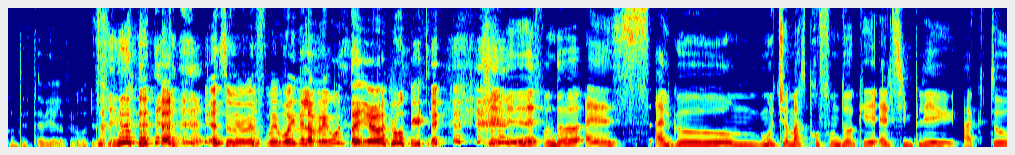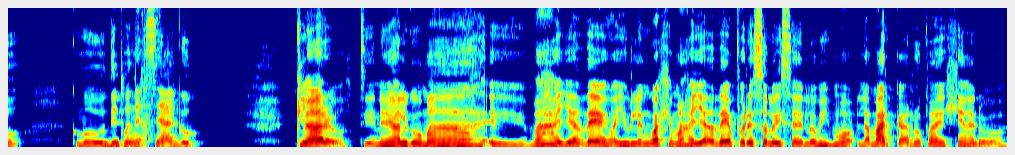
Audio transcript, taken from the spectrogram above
Contesté bien la pregunta. Sí. Eso me, me, voy de la pregunta yo. sí, en el fondo es algo mucho más profundo que el simple acto como de ponerse algo. Claro, tiene algo más, eh, más allá de, hay un lenguaje más allá de, por eso lo dice lo mismo la marca, ropa de género,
